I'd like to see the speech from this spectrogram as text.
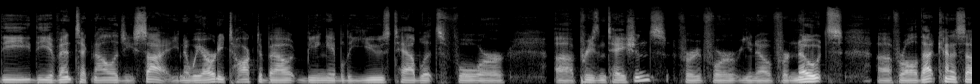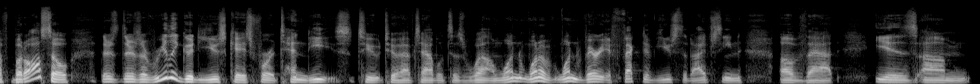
the the event technology side. You know, we already talked about being able to use tablets for uh, presentations, for for you know for notes, uh, for all that kind of stuff. But also, there's there's a really good use case for attendees to to have tablets as well. And one one of one very effective use that I've seen of that is um,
